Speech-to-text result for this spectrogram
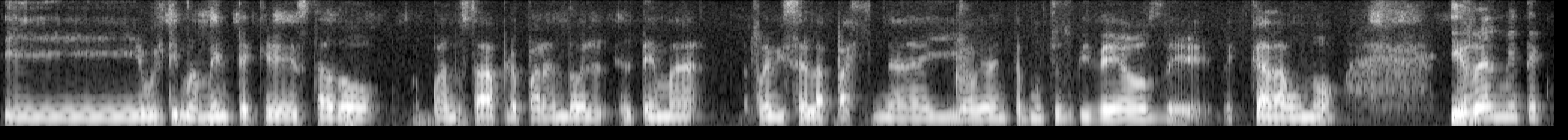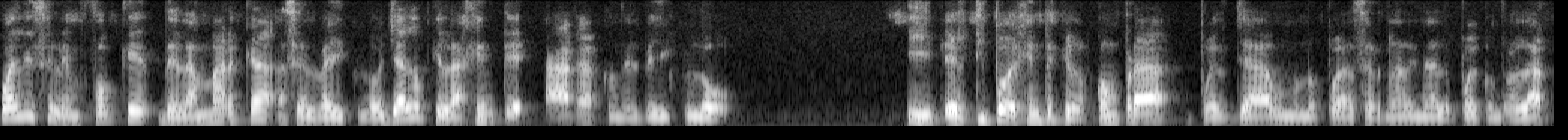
y últimamente que he estado, cuando estaba preparando el, el tema, revisé la página y obviamente muchos videos de, cada uno. Y realmente, ¿cuál es el enfoque de la marca hacia el vehículo? Ya lo que la gente haga con el vehículo y el tipo de gente que lo compra, pues ya uno no puede hacer nada y nadie lo puede controlar.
